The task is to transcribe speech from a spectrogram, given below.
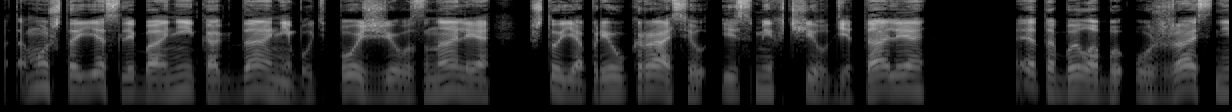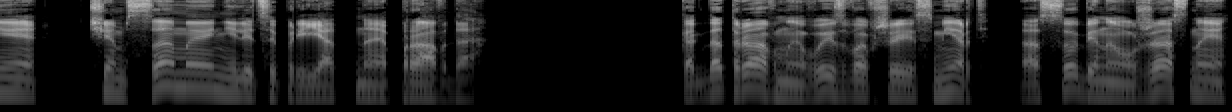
потому что если бы они когда-нибудь позже узнали, что я приукрасил и смягчил детали, это было бы ужаснее, чем самая нелицеприятная правда. Когда травмы, вызвавшие смерть, особенно ужасные,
